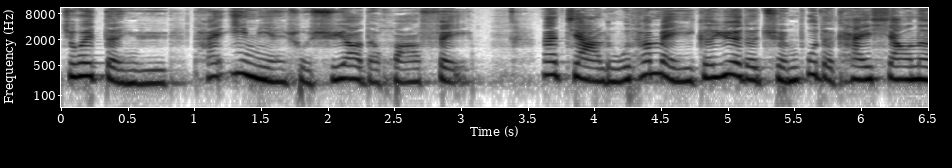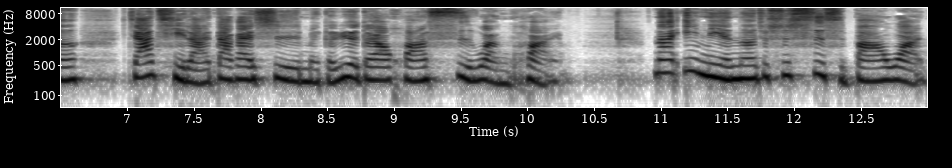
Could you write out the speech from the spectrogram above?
就会等于他一年所需要的花费。那假如他每一个月的全部的开销呢，加起来大概是每个月都要花四万块，那一年呢就是四十八万。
